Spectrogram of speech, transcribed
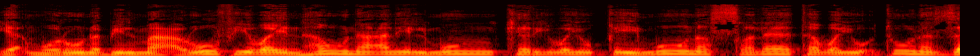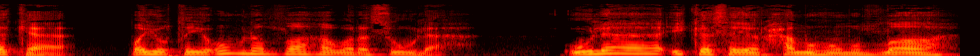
يأمرون بالمعروف وينهون عن المنكر ويقيمون الصلاة ويؤتون الزكاة ويطيعون الله ورسوله. أولئك سيرحمهم الله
